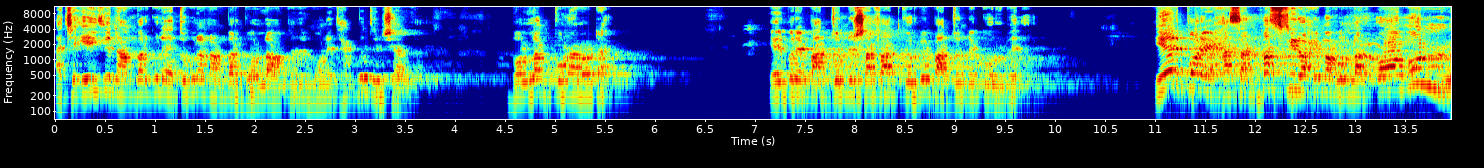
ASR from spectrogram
আচ্ছা এই যে নাম্বারগুলো এতগুলো নাম্বার বললাম আপনাদের মনে থাকবে তো ইনশাআল্লাহ? বললাম পনেরোটা। এরপরে পাঁচজনের সাফাত করবে পাঁচজনে করবে না। এরপরে হাসান বাসরি রহিমাহুল্লার অমূল্য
